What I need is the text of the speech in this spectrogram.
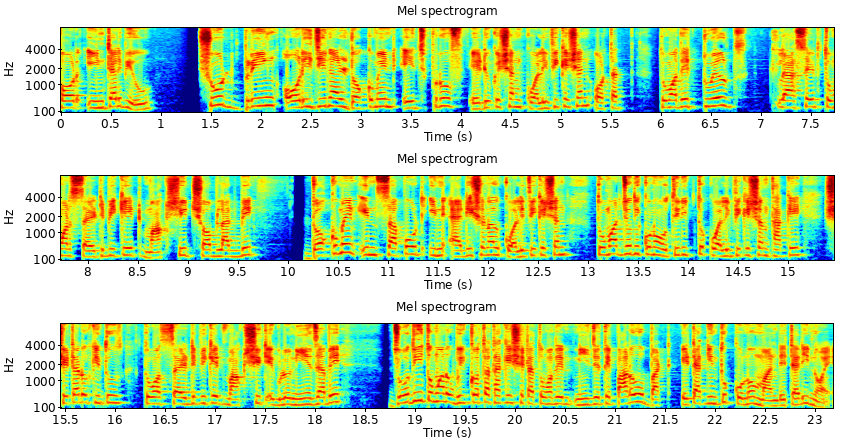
for interview should bring original document as proof education qualification অর্থাৎ তোমাদের টুয়েলথ ক্লাসের তোমার সার্টিফিকেট মার্কশিট সব লাগবে। Document in support in additional qualification তোমার যদি কোনো অতিরিক্ত কোয়ালিফিকেশন থাকে, সেটারও কিন্তু তোমার সার্টিফিকেট মার্কশিট এগুলো নিয়ে যাবে। যদি তোমার অভিজ্ঞতা থাকে, সেটা তোমাদের নিয়ে যেতে পারো বাট এটা কিন্তু কোনো ম্যান্ডেটারি নয়।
